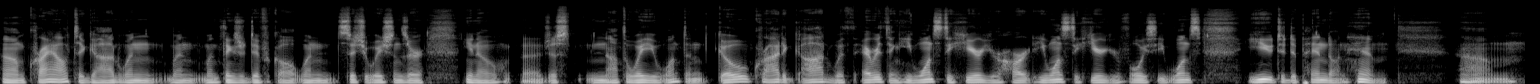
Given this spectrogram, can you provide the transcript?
Um, cry out to God when, when, when things are difficult, when situations are, you know, uh, just not the way you want them. Go cry to God with everything. He wants to hear your heart, He wants to hear your voice, He wants you to depend on Him. Um,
